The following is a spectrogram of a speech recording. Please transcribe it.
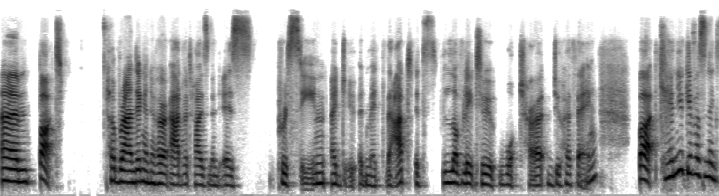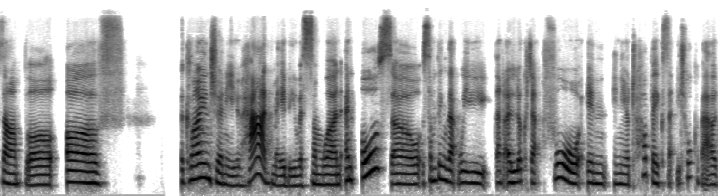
Um, but her branding and her advertisement is pristine. I do admit that. It's lovely to watch her do her thing. But can you give us an example of the client journey you had maybe with someone and also something that we that i looked at for in in your topics that you talk about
